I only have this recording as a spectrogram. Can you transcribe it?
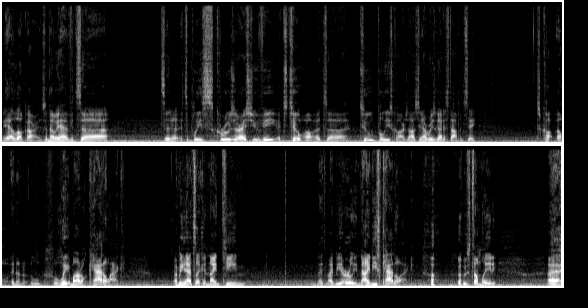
Yeah, look. All right. So now we have it's uh it's a it's a police cruiser SUV. It's two. Oh, it's uh two police cars. Obviously, everybody's got to stop and say. It's called, oh, and a late model Cadillac. I mean, that's like a 19. That might be an early 90s Cadillac. Who's some lady? Uh,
